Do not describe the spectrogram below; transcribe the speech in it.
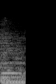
Bye.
